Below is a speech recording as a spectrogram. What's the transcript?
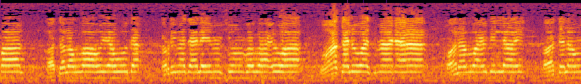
قال قتل الله يهودا حرمت عليهم الشوم فباعوها وأكلوا أثمانها. قال أبو عبد الله قاتلهم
